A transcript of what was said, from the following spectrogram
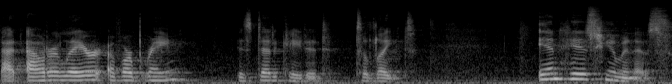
that outer layer of our brain, is dedicated to light. In his humanness,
